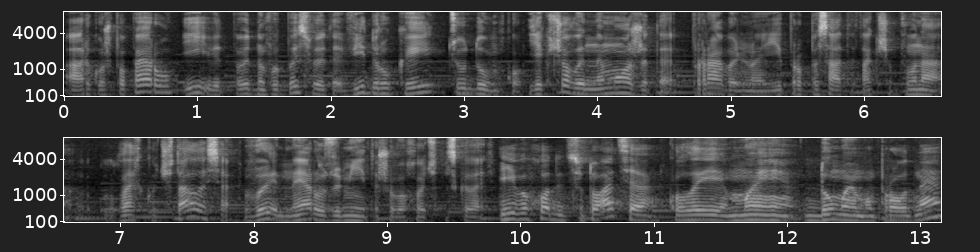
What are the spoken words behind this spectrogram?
аркуш паперу і відповідно виписуєте від руки цю думку. Якщо ви не можете правильно її прописати так, щоб вона легко читалася, ви не розумієте, що ви хочете сказати. І виходить ситуація, коли ми думаємо про одне,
